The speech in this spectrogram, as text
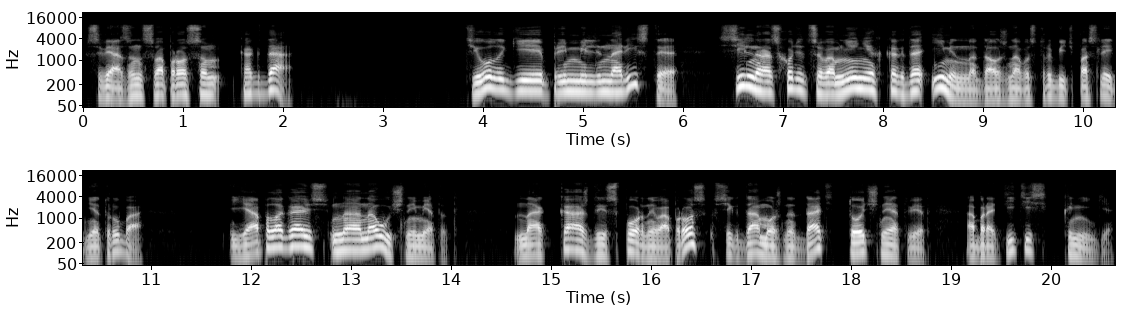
связан с вопросом «когда». Теологи-премиллинаристы – сильно расходятся во мнениях, когда именно должна вострубить последняя труба. Я полагаюсь на научный метод. На каждый спорный вопрос всегда можно дать точный ответ. Обратитесь к книге.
